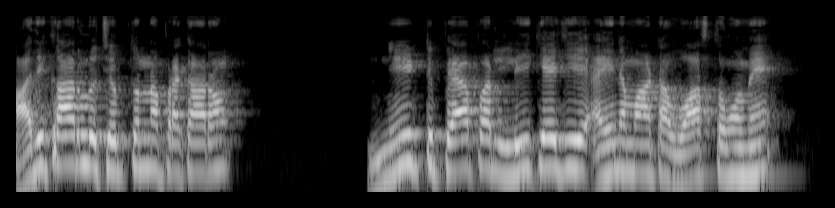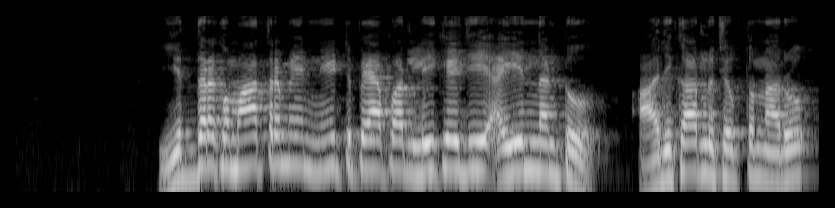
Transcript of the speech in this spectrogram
అధికారులు చెప్తున్న ప్రకారం నీట్ పేపర్ లీకేజీ అయిన మాట వాస్తవమే. ఇద్దరికి మాత్రమే నీట్ పేపర్ లీకేజీ అయ్యిందంటూ అధికారులు చెప్తున్నారు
